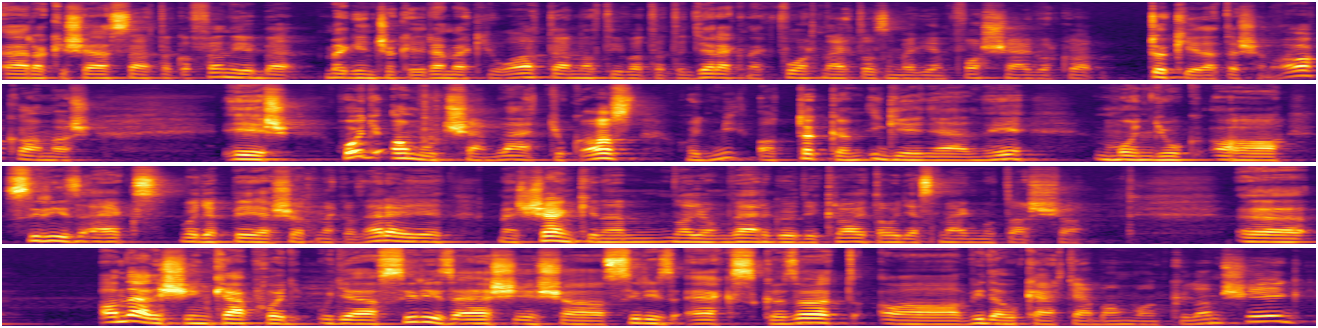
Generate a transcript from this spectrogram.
árak is elszálltak a fenébe, megint csak egy remek jó alternatíva, tehát a gyereknek Fortnite-ozni meg ilyen fasságokra tökéletesen alkalmas, és hogy amúgy sem látjuk azt, hogy mi a tököm igényelné mondjuk a Series X vagy a PS5-nek az erejét, mert senki nem nagyon vergődik rajta, hogy ezt megmutassa. Annál is inkább, hogy ugye a Series S és a Series X között a videokártyában van különbség,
